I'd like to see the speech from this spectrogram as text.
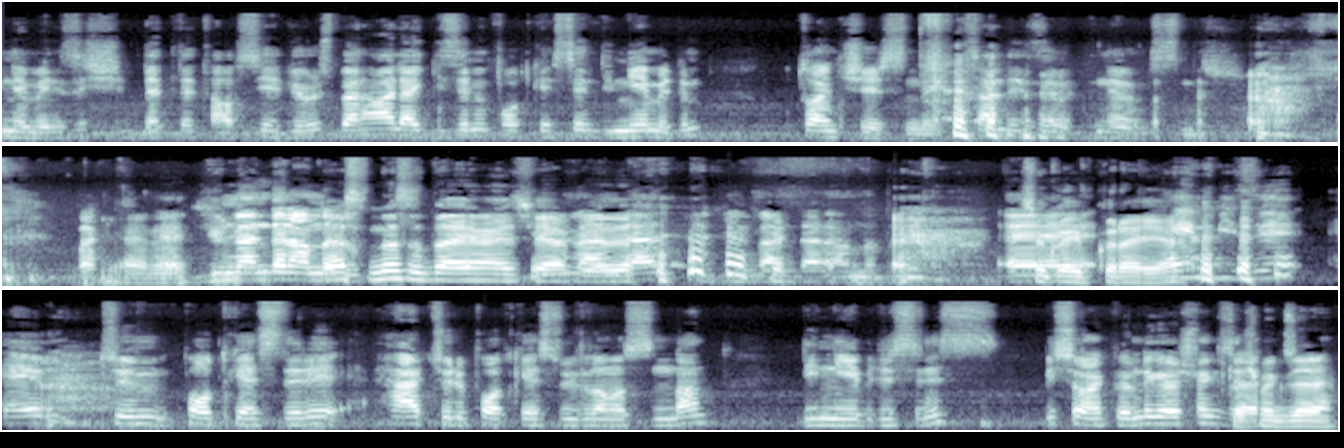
dinlemenizi şiddetle tavsiye ediyoruz. Ben hala Gizem'in podcastini dinleyemedim. Utanç içerisindeyim. Sen de izle, dinlememişsindir. Bak, Yani- evet, gülmenden anladım. Nasıl, nasıl da hemen şey yapıyor? Gülmenden, anladım. Çok Ee, ayıp Kuray ya. hem bizi hem tüm podcastleri her türlü podcast uygulamasından dinleyebilirsiniz. Bir sonraki bölümde görüşmek üzere. Görüşmek üzere.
